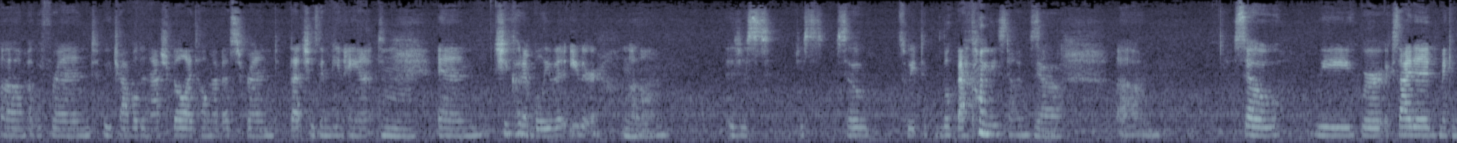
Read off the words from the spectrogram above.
um, of a friend. We traveled to Nashville. I tell my best friend that she's going to be an aunt, Mm. and she couldn't believe it either. Mhm. Um, it's just, just so sweet to look back on these times. Yeah. Um, so we were excited, making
